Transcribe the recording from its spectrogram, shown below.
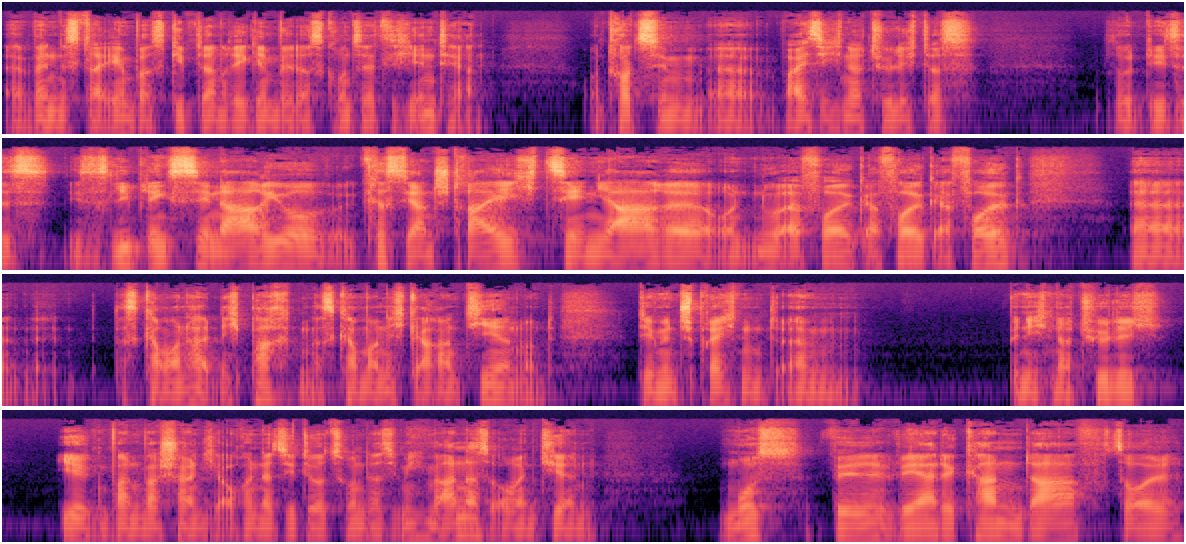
Äh, wenn es da irgendwas gibt, dann regeln wir das grundsätzlich intern. Und trotzdem äh, weiß ich natürlich, dass so dieses, dieses Lieblingsszenario, Christian Streich, zehn Jahre und nur Erfolg, Erfolg, Erfolg, äh, das kann man halt nicht pachten, das kann man nicht garantieren. Und dementsprechend ähm, bin ich natürlich irgendwann wahrscheinlich auch in der Situation, dass ich mich mal anders orientieren muss, will, werde, kann, darf, soll.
